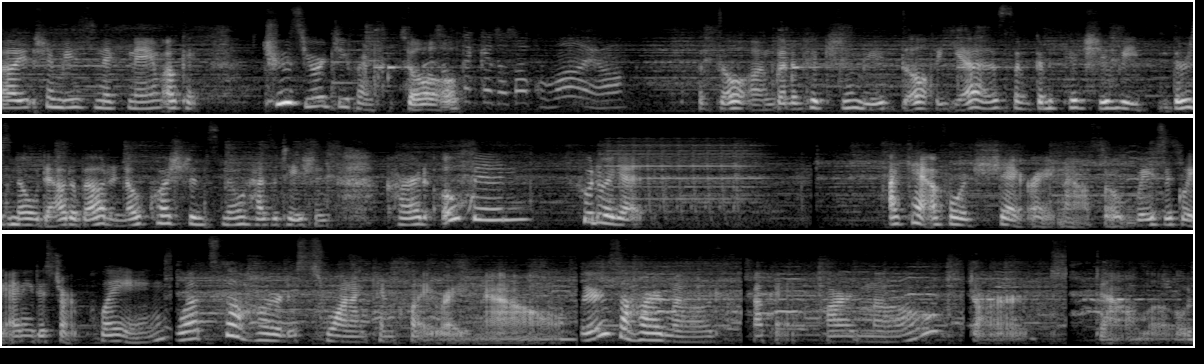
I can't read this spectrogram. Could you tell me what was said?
Shinbi's nickname. Okay. Choose your G friend. Duh, I'm gonna pick Shinbi. Duh, yes, I'm gonna pick Shinbi. There's no doubt about it. No questions, no hesitations. Card open. Who do I get? I can't afford shit right now, so basically I need to start playing. What's the hardest one I can play right now? Where's the hard mode? Okay, hard mode. Start. Download.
